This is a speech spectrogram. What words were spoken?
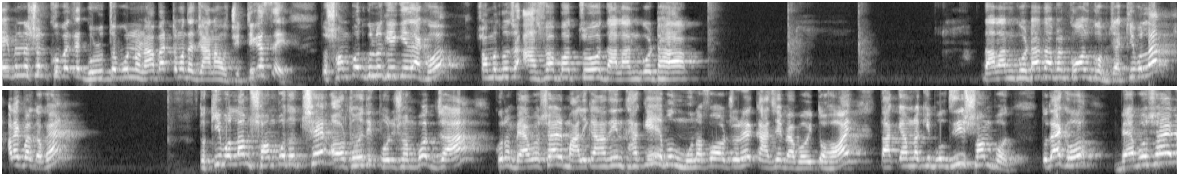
ডেফিনেশন খুব একটা গুরুত্বপূর্ণ না বাট তোমাদের জানা উচিত, ঠিক আছে? তো সম্পদগুলো গিয়ে কি দেখো? সম্পদ হচ্ছে আসবাবপত্র, দালান কোঠা দালান কোঠা তারপর কল কবজা। কি বললাম? আরেকবার দেখো হ্যাঁ? তো কি বললাম? সম্পদ হচ্ছে অর্থনৈতিক পরিসম্পদ যা কোনো ব্যবসায়ের মালিকানাধীন থাকে এবং মুনাফা অর্জনের কাজে ব্যবহৃত হয়। তাকে আমরা কি বলতেছি? সম্পদ। তো দেখো, ব্যবসায়ের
